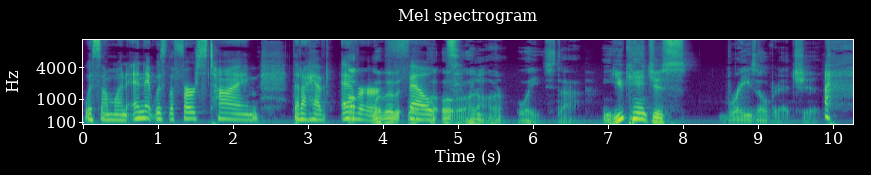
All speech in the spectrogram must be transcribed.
with someone. And it was the first time that I have oh, ever Oh, wait, wait, wait, felt. oh, oh, hold on, hold on. Wait, stop. You can't just braze over that shit.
